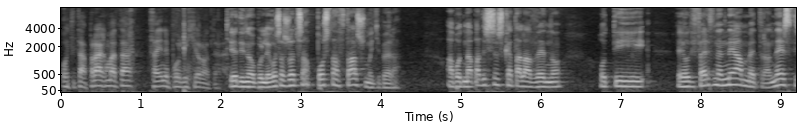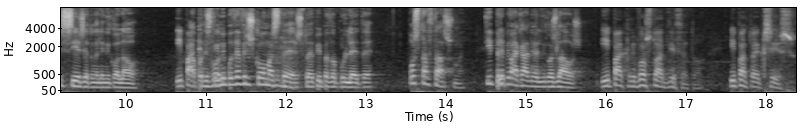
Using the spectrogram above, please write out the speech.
ότι τα πράγματα θα είναι πολύ χειρότερα. Κύριε Τινόπουλε, εγώ σας ρώτησα πώς θα φτάσουμε εκεί πέρα. Από την απάντηση σας καταλαβαίνω ότι, ε, ότι θα έρθουν νέα μέτρα, νέες θυσίες για τον ελληνικό λαό. Είπα Από τη στιγμή που δεν βρισκόμαστε στο επίπεδο που λέτε, πώς θα φτάσουμε, τι πρέπει Είπα... να κάνει ο ελληνικός λαός; Είπα ακριβώς το αντίθετο. Είπα το εξής,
